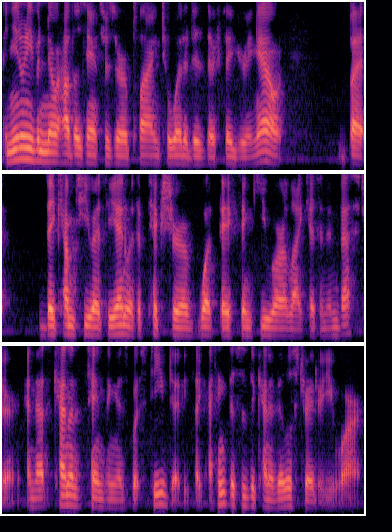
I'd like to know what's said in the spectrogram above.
And you don't even know how those answers are applying to what it is they're figuring out, but they come to you at the end with a picture of what they think you are like as an investor. And that's kind of the same thing as what Steve did. He's like, I think this is the kind of illustrator you are.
